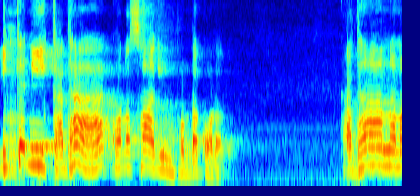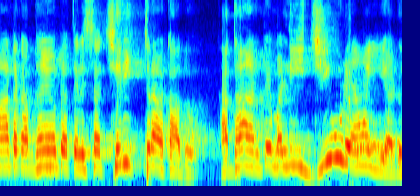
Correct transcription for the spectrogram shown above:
ఇక నీ కథ కొనసాగింపు ఉండకూడదు కథ అన్న మాటకు అర్థం ఏమిటో తెలుసా? చరిత్ర కాదు. కథ అంటే మళ్ళీ ఈ జీవుడు ఏమయ్యాడు?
